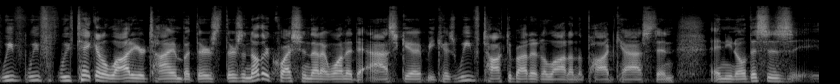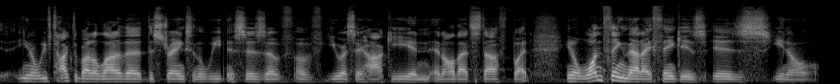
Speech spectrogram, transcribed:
we've we've we've taken a lot of your time, but there's there's another question that I wanted to ask you because we've talked about it a lot on the podcast, and and you know this is you know we've talked about a lot of the, the strengths and the weaknesses of, of USA Hockey and, and all that stuff, but you know one thing that I think is is you know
